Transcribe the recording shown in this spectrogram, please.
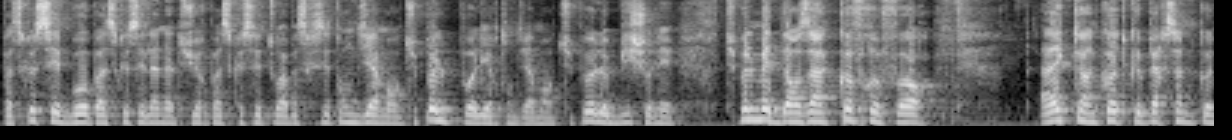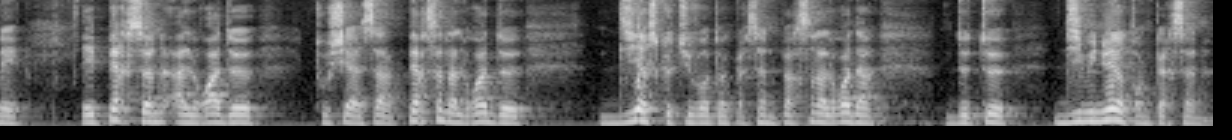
Parce que c'est beau, parce que c'est la nature, parce que c'est toi, parce que c'est ton diamant. Tu peux le polir, ton diamant. Tu peux le bichonner. Tu peux le mettre dans un coffre-fort avec un code que personne connaît. Et personne n'a le droit de toucher à ça. Personne n'a le droit de dire ce que tu veux en tant que personne. Personne n'a le droit de te diminuer en tant que personne.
